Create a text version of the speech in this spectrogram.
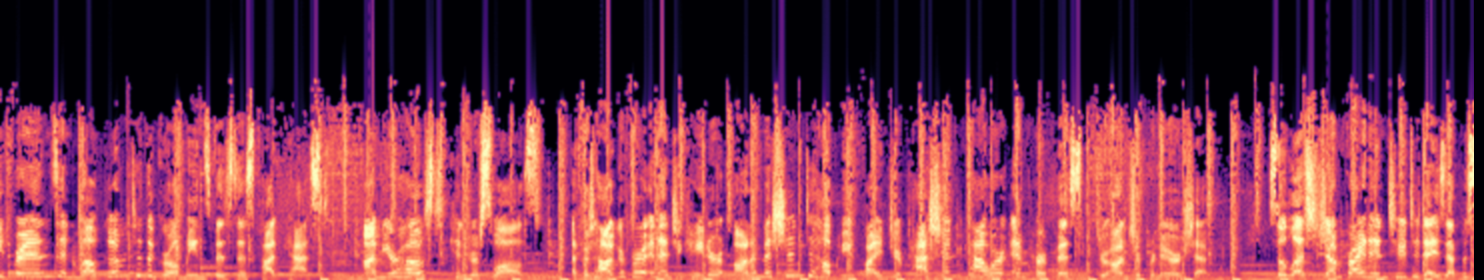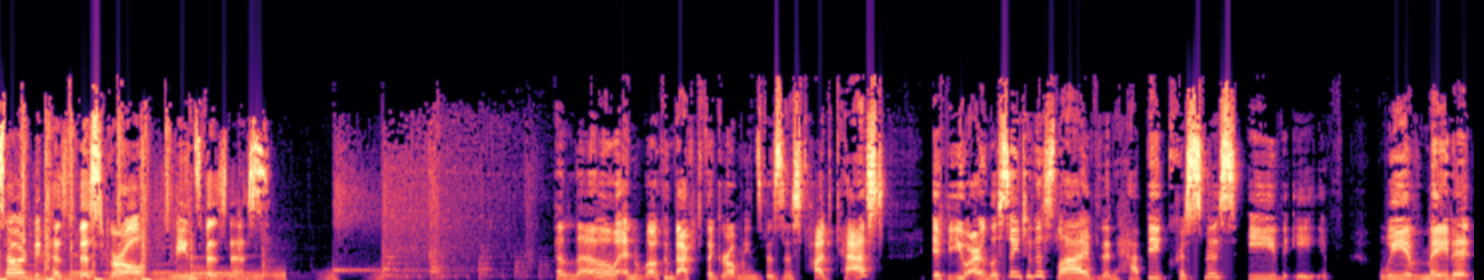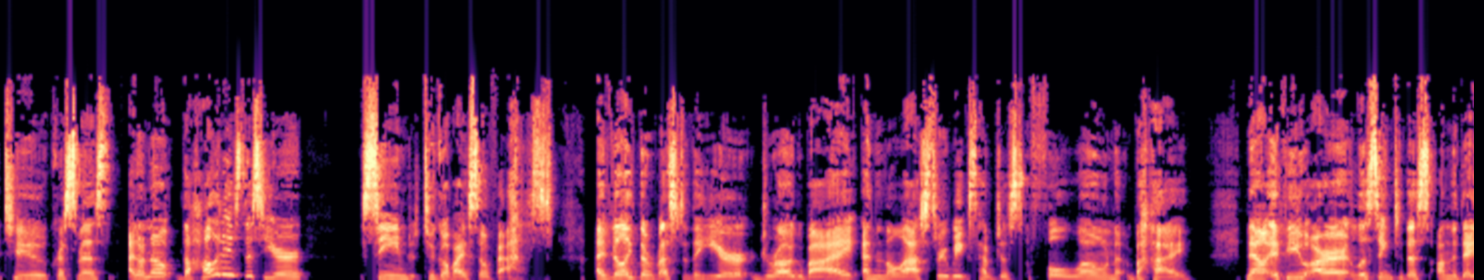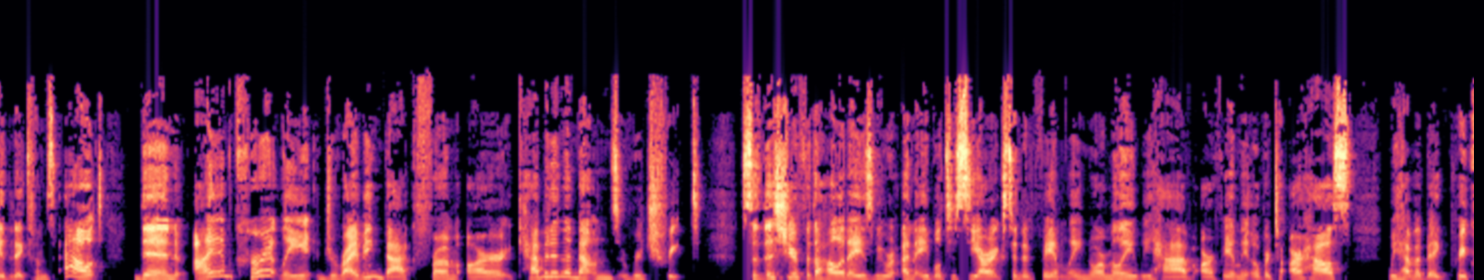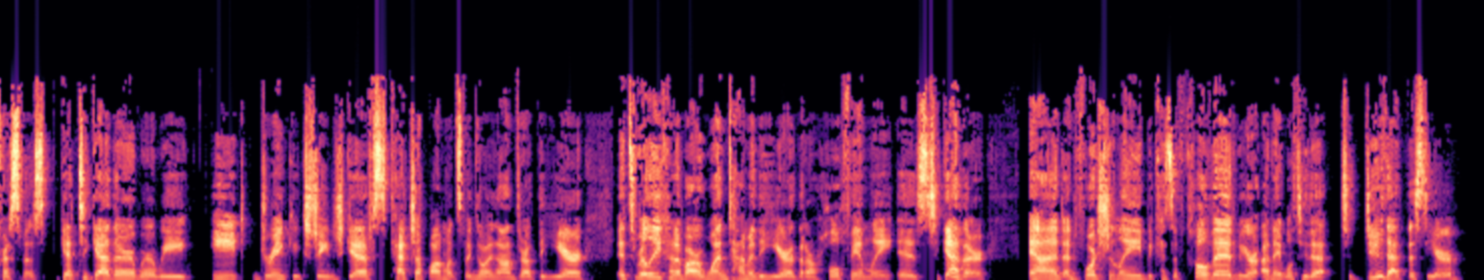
Hey, friends, and welcome to the Girl Means Business podcast. I'm your host, Kendra Swalls, a photographer and educator on a mission to help you find your passion, power, and purpose through entrepreneurship. So let's jump right into today's episode because this girl means business. Hello, and welcome back to the Girl Means Business podcast. If you are listening to this live, then happy Christmas Eve Eve. We have made it to Christmas. I don't know, the holidays this year seemed to go by so fast. I feel like the rest of the year drug by, and then the last three weeks have just flown by. Now, if you are listening to this on the day that it comes out, then I am currently driving back from our Cabin in the Mountains retreat. So this year for the holidays, we were unable to see our extended family. Normally, we have our family over to our house we have a big pre Christmas get together where we eat, drink, exchange gifts, catch up on what's been going on throughout the year. It's really kind of our one time of the year that our whole family is together. And unfortunately, because of COVID, we are unable to, that, to do that this year.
